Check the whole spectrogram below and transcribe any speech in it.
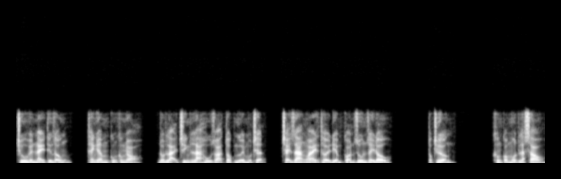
Chu huyền này tiếng giống, thanh âm cũng không nhỏ, đột lại chính là hù dọa tộc người một trận, chạy ra ngoài thời điểm còn run dày đâu. Tộc trưởng, không có một lát sau,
